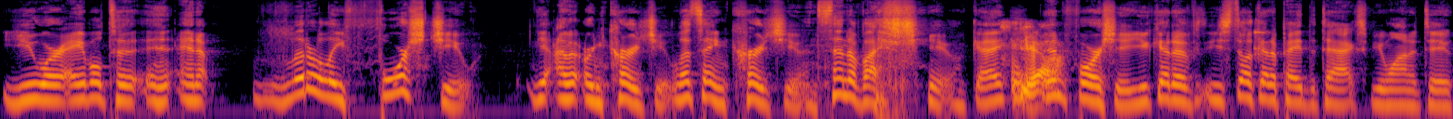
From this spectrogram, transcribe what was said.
you were able to and it literally forced you yeah, or encourage you. Let's say encourage you, incentivize you. Okay, yeah. didn't force you. You could have, you still could have paid the tax if you wanted to,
